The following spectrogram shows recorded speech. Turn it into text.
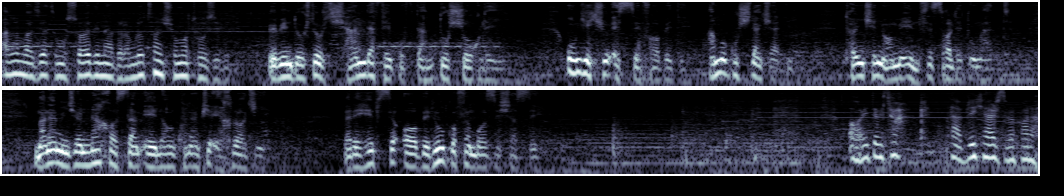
الان وضعیت مساعدی ندارم. لطفا شما توضیح بدید. ببین دکتر چند دفعه گفتم دو شغله ای اون یکی رو استعفا بده. اما گوش نکردی. تا اینکه نامه انفصالت اومد. منم اینجا نخواستم اعلام کنم که اخراجی. برای حفظ آبرو گفتم بازنشسته. ای آقای دکتر تبریک عرض می‌کنم.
